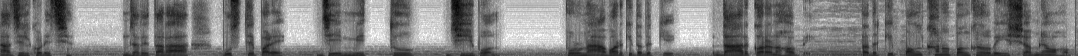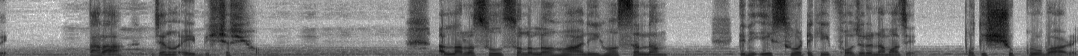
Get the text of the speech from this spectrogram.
নাজিল করেছে, যাতে তারা বুঝতে পারে যে মৃত্যু জীবন। পুরোনো আবার কি তাদেরকে দাঁড় করানো হবে? তাদেরকে পঙ্খানুপঙ্খানুভাবে হিসাব নেওয়া হবে। তারা যেন এই বিশ্বাসী হবে আল্লাহ রসুল সাল আলী আসাল্লাম তিনি এই সুয়াটাকে ফজরের নামাজে প্রতি শুক্রবারে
